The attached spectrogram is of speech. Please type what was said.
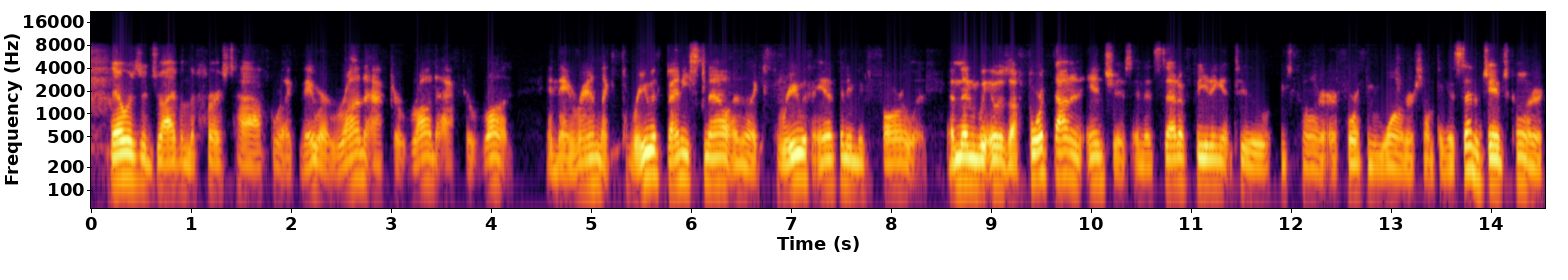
there was a drive in the first half where like they were run after run after run, and they ran like three with Benny Snell and like three with Anthony McFarland. And then we, it was a fourth down in inches, and instead of feeding it to James Conner or fourth and one or something, instead of James Conner,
